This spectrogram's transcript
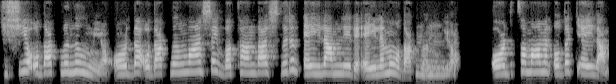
kişiye odaklanılmıyor. Orada odaklanılan şey vatandaşların eylemleri, eyleme odaklanılıyor. Hı hı. Orada tamamen odak eylem.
